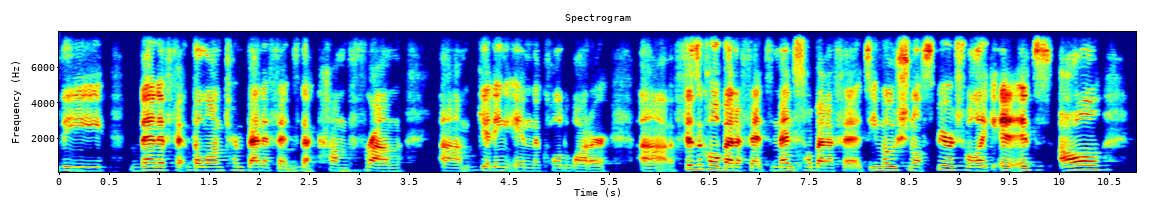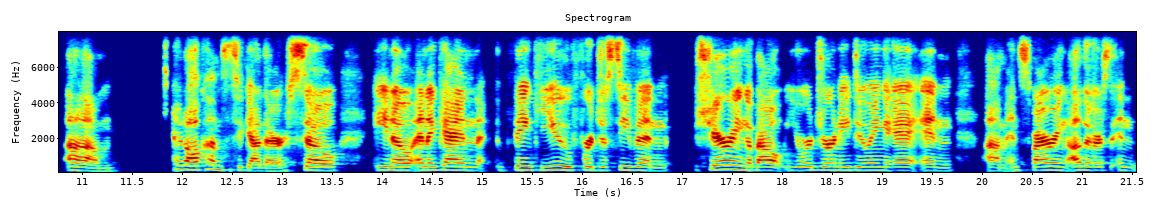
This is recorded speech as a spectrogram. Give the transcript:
the benefit the long-term benefits mm-hmm. that come from um, getting in the cold water. Uh, physical benefits mental benefits emotional spiritual like it, it's all um, it all comes together. So, you know, and again, thank you for just even sharing about your journey doing it and um, inspiring others. And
